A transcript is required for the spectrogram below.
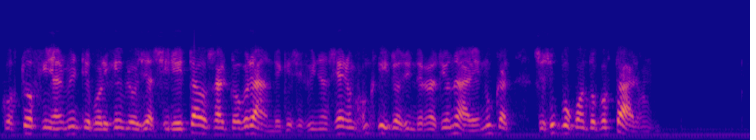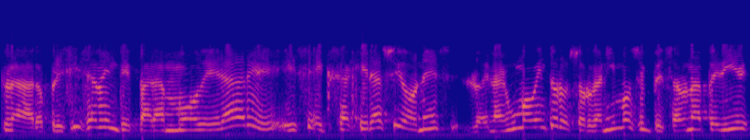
costó finalmente, por ejemplo, Yaciretados Salto Grande, que se financiaron con créditos internacionales. Nunca se supo cuánto costaron. Claro, precisamente para moderar eh, esas exageraciones, en algún momento los organismos empezaron a pedir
